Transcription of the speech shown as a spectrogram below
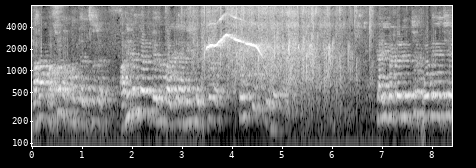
मनापासून आपण त्यांचं अभिनंदन केलं पाहिजे आणि त्यांचं कौतुक केलं पाहिजे. काही मंडळींचे फोन यायचे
